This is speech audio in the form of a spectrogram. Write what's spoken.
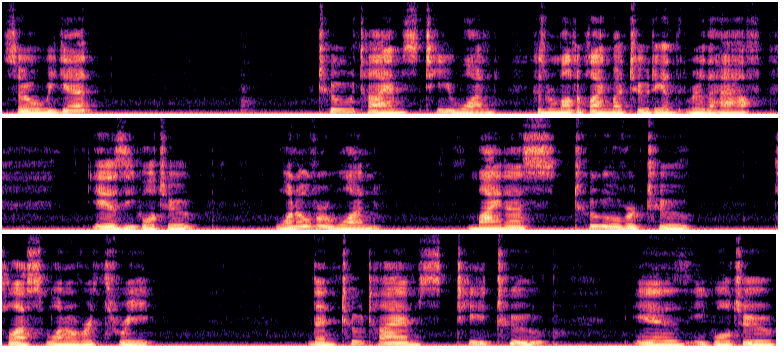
So we get 2 times t1, because we're multiplying by 2 to get rid of the half, is equal to 1 over 1 minus 2 over 2 plus 1 over 3. Then 2 times t2 is equal to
